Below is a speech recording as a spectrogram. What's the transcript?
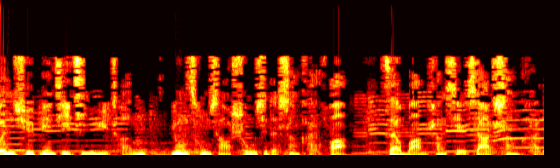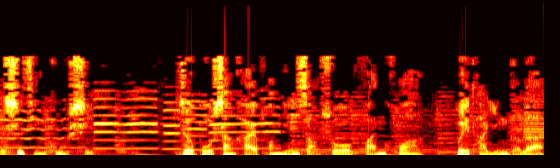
文学编辑金宇成用从小熟悉的上海话，在网上写下上海的市井故事。这部上海方言小说《繁花》为他赢得了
